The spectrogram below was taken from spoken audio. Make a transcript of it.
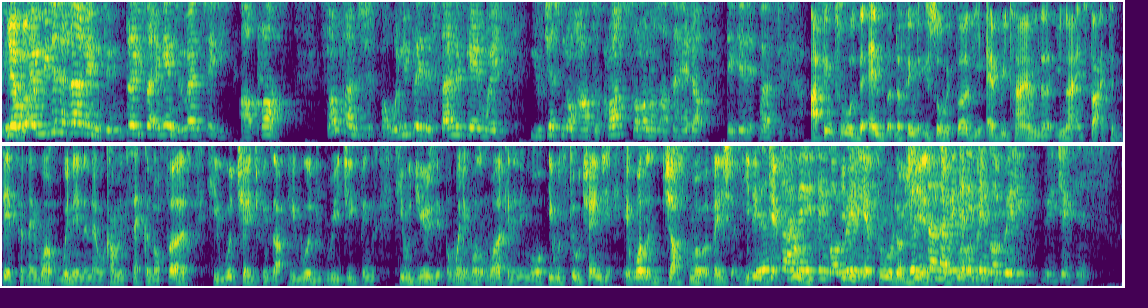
You yeah, know, but and we didn't learn anything. We played certain games in Man City, our class. Sometimes, just, but when you play the standard game where you just know how to cross, someone knows how to head up, they did it perfectly. I think towards the end, but the thing that you saw with Fergie, every time that United started to dip and they weren't winning and they were coming second or third, he would change things up. He would rejig things. He would use it, but when it wasn't working anymore, he would still change it. It wasn't just motivation. He didn't get through. He really, didn't get through all those years time just anything got really rejigged is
